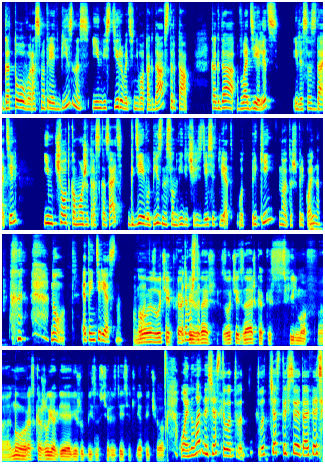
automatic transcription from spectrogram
готовы рассмотреть бизнес и инвестировать в него тогда, в стартап, когда владелец или создатель им четко может рассказать, где его бизнес он видит через 10 лет. Вот прикинь, ну это ж прикольно. ну, это интересно. Ну, вот. звучит как, Потому что... знаешь, звучит, знаешь, как из фильмов. Э, ну, расскажу я, где я вижу бизнес через 10 лет, и чё. Ой, ну ладно, сейчас ты вот, вот, вот сейчас ты все это опять...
